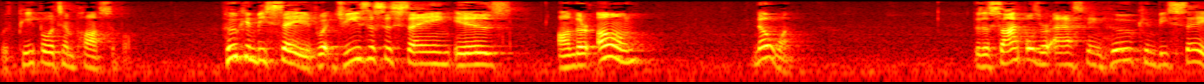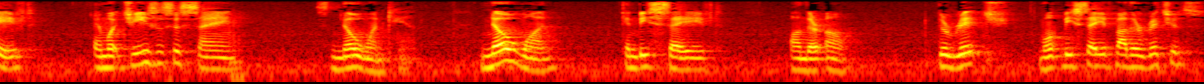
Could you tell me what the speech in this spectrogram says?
With people, it's impossible. Who can be saved? What Jesus is saying is, on their own, no one. The disciples are asking who can be saved, and what Jesus is saying is no one can. No one can be saved on their own. The rich won't be saved by their riches,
